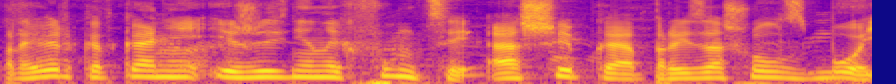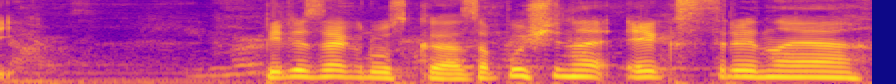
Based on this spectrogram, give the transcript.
Проверка тканей и жизненных функций. Ошибка. Произошел сбой. Перезагрузка. Запущена экстренная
